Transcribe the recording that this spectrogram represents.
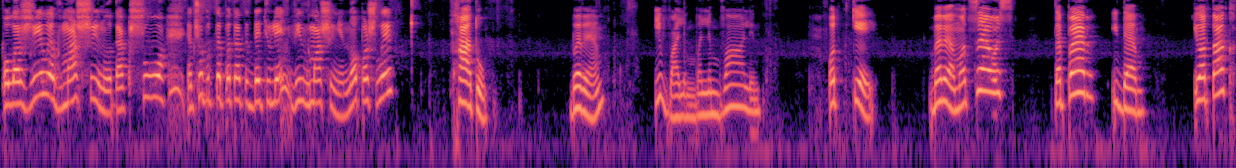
положили в машину. Так що, якщо будете питати, де тюлень, він в машині. Но пішли в хату. Беремо і валим, валим, валим. Окей. Беремо оце ось. Тепер ідемо. І отак.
